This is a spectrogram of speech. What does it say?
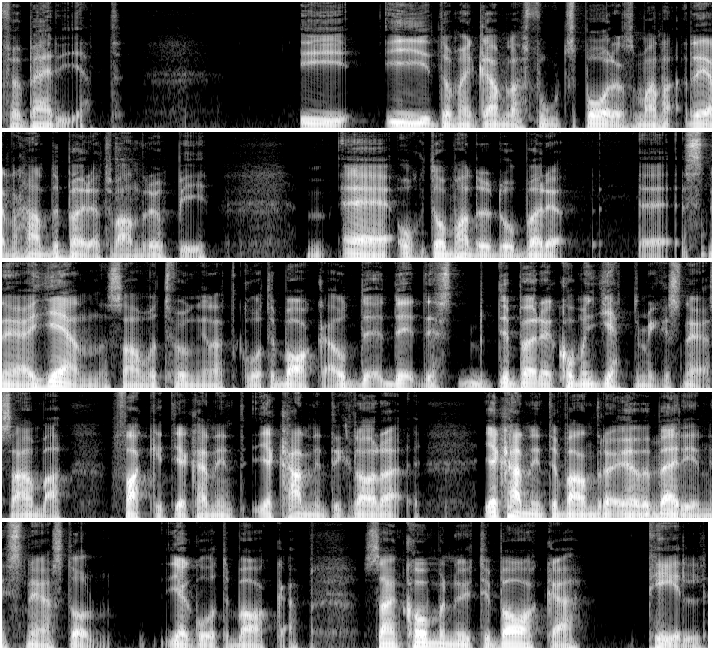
för berget. I, I de här gamla fotspåren som han redan hade börjat vandra upp i. Eh, och de hade då börjat eh, snöa igen så han var tvungen att gå tillbaka. Och det, det, det, det började komma jättemycket snö så han bara Fuck it, jag kan inte, jag kan inte klara Jag kan inte vandra över bergen i snöstorm. Jag går tillbaka. Så han kommer nu tillbaka till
